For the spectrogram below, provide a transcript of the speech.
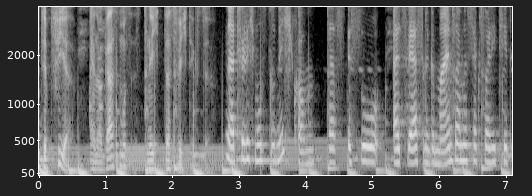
Tipp 4. Ein Orgasmus ist nicht das Wichtigste. Natürlich musst du nicht kommen. Das ist so, als wäre es eine gemeinsame Sexualität,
